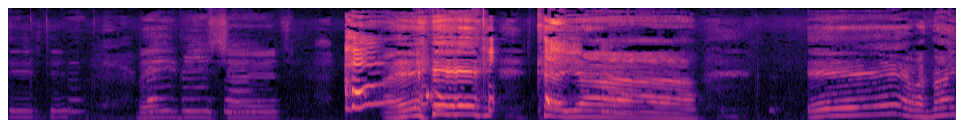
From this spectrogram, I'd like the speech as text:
chết chết baby chết ê kaya ê mà nói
